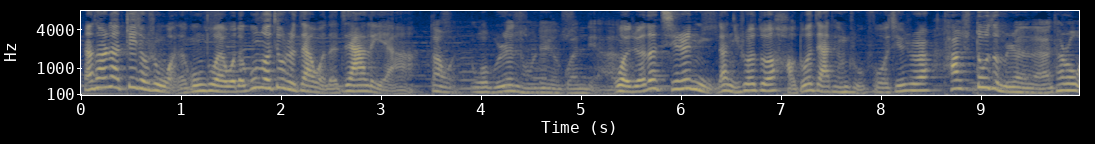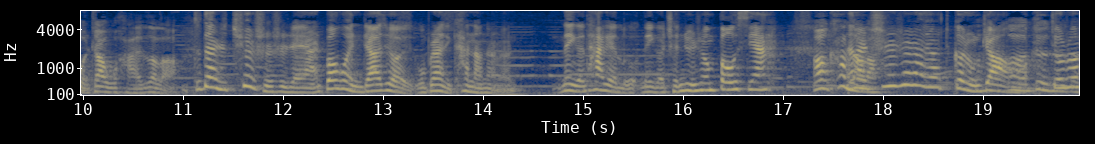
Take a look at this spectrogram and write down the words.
然后他说，那这就是我的工作呀，我的工作就是在我的家里啊。但我我不认同这个观点。我觉得其实你，那你说作为好多家庭主妇，其实他都这么认为。他说我照顾孩子了，但是确实是这样，包括你知道，就有我不知道你看到那儿没有，那个他给罗那个陈俊生剥虾，哦，看到了。那吃吃着就各种照顾，啊对对就是说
